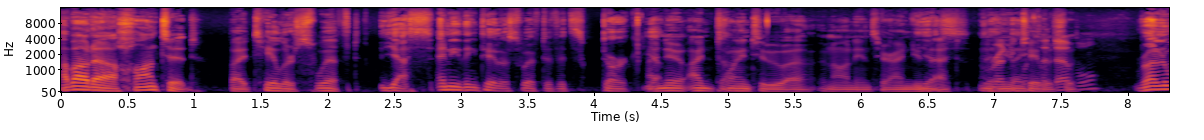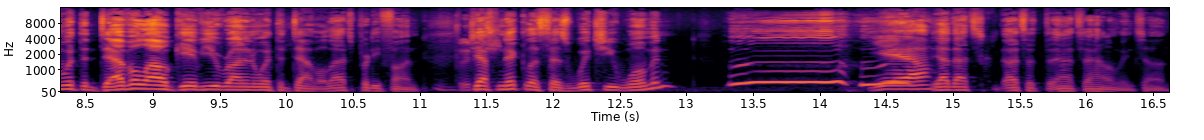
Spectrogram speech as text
How about uh, Haunted by Taylor Swift? Yes, anything Taylor Swift if it's dark. I yep. knew I'm playing to uh, an audience here. I knew Yes. that. I knew Running with Taylor the Swift. Devil. Running with the Devil, I'll give you Running with the Devil. That's pretty fun. Voodoo Jeff Nicholas says Witchy Woman. Ooh, Yeah. Yeah, that's that's a that's a Halloween song.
